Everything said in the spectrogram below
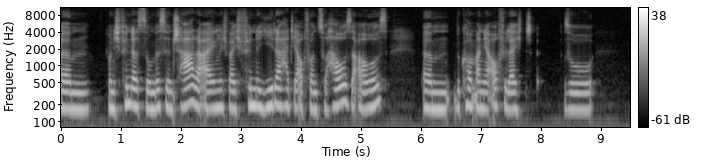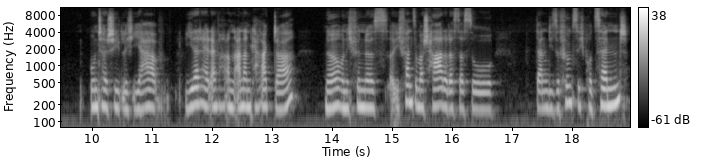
Ähm, und ich finde das so ein bisschen schade eigentlich, weil ich finde, jeder hat ja auch von zu Hause aus, ähm, bekommt man ja auch vielleicht so unterschiedlich, ja, jeder hat halt einfach einen anderen Charakter, ne? Und ich finde es, ich fand es immer schade, dass das so dann diese 50 Prozent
